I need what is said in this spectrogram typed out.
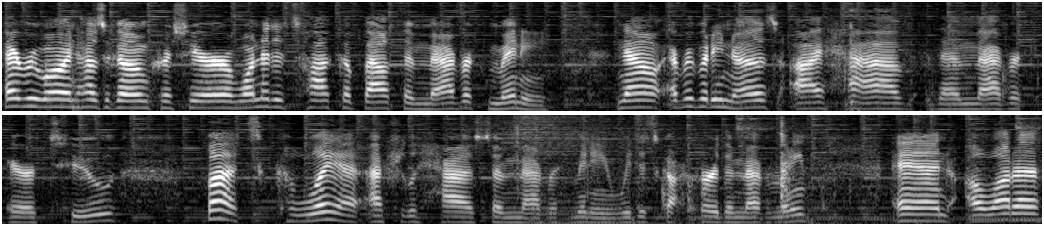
Hey everyone, how's it going? Chris here. I Wanted to talk about the Maverick Mini. Now, everybody knows I have the Maverick Air 2, but Kalea actually has the Maverick Mini. We just got her the Maverick Mini, and a lot of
